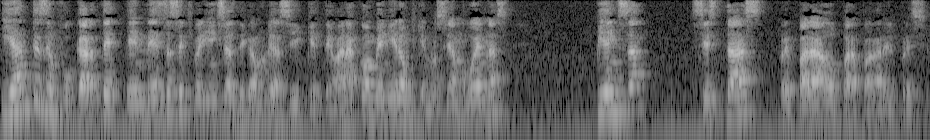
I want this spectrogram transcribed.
Y antes de enfocarte en esas experiencias, digámosle así, que te van a convenir aunque no sean buenas, piensa si estás preparado para pagar el precio.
